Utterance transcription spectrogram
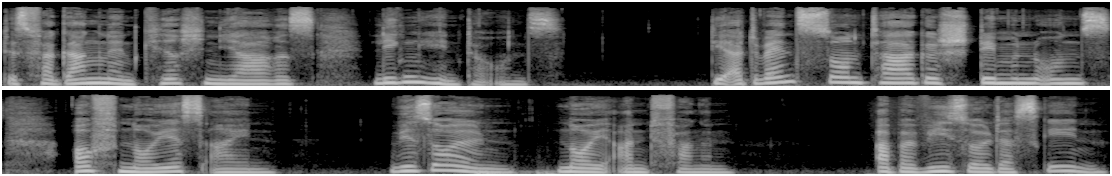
des vergangenen Kirchenjahres liegen hinter uns. Die Adventssonntage stimmen uns auf Neues ein. Wir sollen neu anfangen. Aber wie soll das gehen?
